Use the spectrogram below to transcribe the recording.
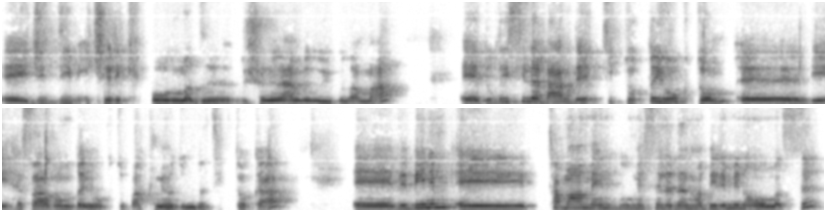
E, ciddi bir içerik olmadığı düşünülen bir uygulama. E, dolayısıyla ben de TikTok'ta yoktum. E, bir hesabım da yoktu. Bakmıyordum da TikTok'a. E, ve benim e, tamamen bu meseleden haberimin olması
